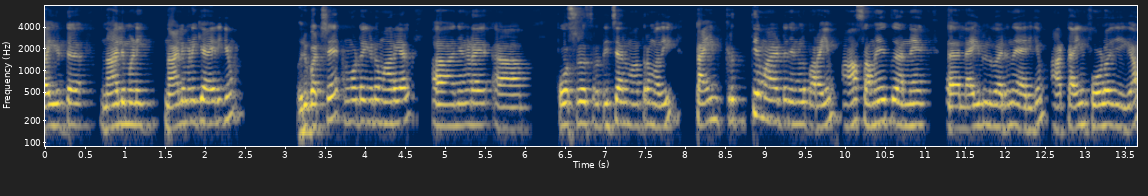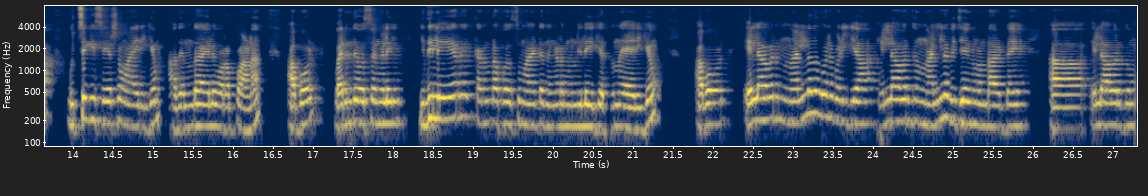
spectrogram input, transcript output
വൈകിട്ട് നാല് മണി നാല് മണിക്കായിരിക്കും. ഒരു പക്ഷേ അങ്ങോട്ടും ഇങ്ങോട്ടും മാറിയാൽ ഞങ്ങളുടെ പോസ്റ്റർ ശ്രദ്ധിച്ചാൽ മാത്രം മതി. ടൈം കൃത്യമായിട്ട് ഞങ്ങൾ പറയും. ആ സമയത്ത് തന്നെ ലൈവിൽ വരുന്നതായിരിക്കും. ആ ടൈം ഫോളോ ചെയ്യുക. ഉച്ചയ്ക്ക് ശേഷമായിരിക്കും. അതെന്തായാലും ഉറപ്പാണ്. അപ്പോൾ വരും ദിവസങ്ങളിൽ ഇതിലേറെ കറണ്ട് അഫേഴ്സുമായിട്ട് നിങ്ങളുടെ മുന്നിലേക്ക് എത്തുന്നതായിരിക്കും. അപ്പോൾ എല്ലാവരും നല്ലതുപോലെ പഠിക്കുക. എല്ലാവർക്കും നല്ല വിജയങ്ങൾ ഉണ്ടാകട്ടെ. എല്ലാവർക്കും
